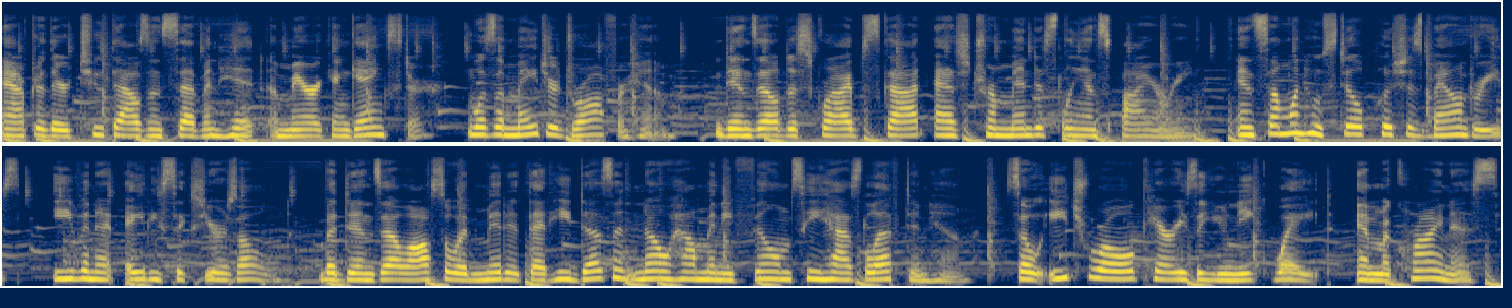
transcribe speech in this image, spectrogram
after their 2007 hit American Gangster, was a major draw for him. Denzel described Scott as tremendously inspiring and someone who still pushes boundaries even at 86 years old. But Denzel also admitted that he doesn't know how many films he has left in him. So each role carries a unique weight, and Macrinus,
